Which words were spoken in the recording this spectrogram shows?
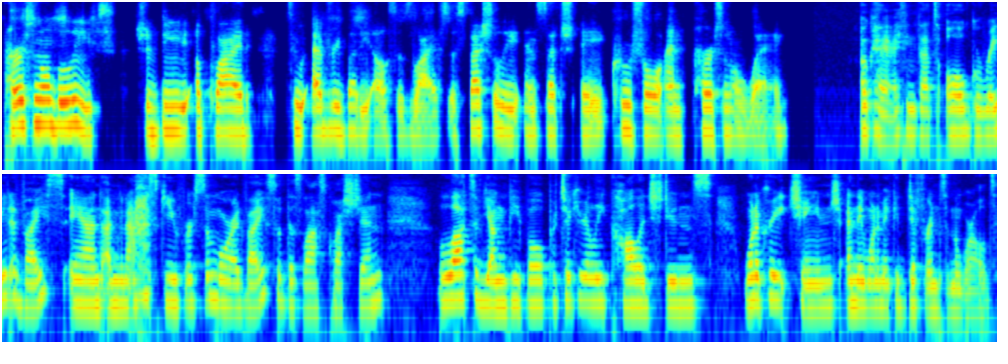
personal beliefs should be applied to everybody else's lives, especially in such a crucial and personal way. Okay, I think that's all great advice, and I'm going to ask you for some more advice with this last question. Lots of young people, particularly college students, want to create change and they want to make a difference in the world,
